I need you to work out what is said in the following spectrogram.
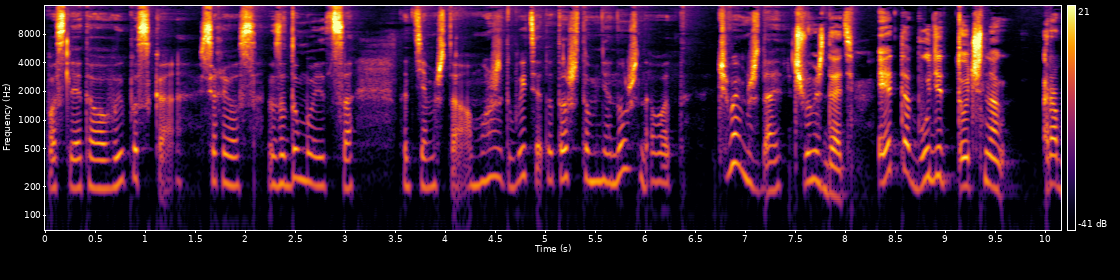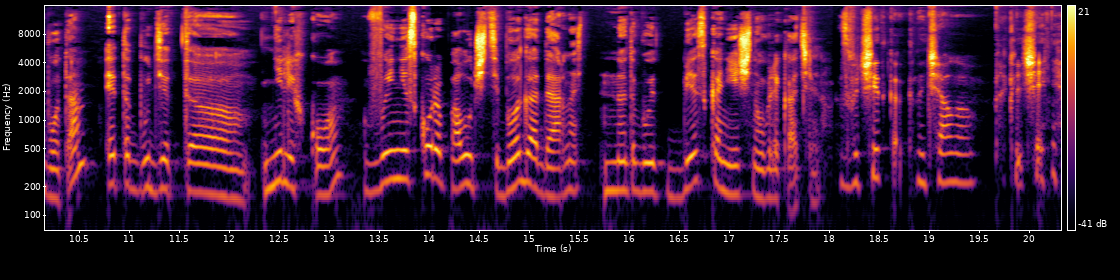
после этого выпуска всерьез задумается над тем, что, а может быть, это то, что мне нужно, вот чего им ждать? Чего им ждать? Это будет точно работа. Это будет э, нелегко. Вы не скоро получите благодарность, но это будет бесконечно увлекательно. Звучит как начало приключения.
